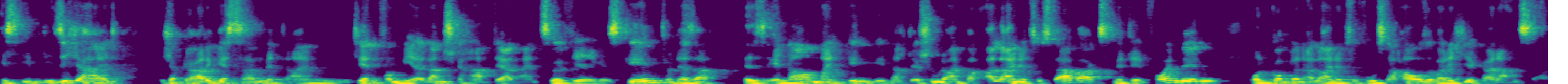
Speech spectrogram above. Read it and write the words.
ist eben die Sicherheit. Ich habe gerade gestern mit einem Klienten von mir Lunch gehabt, der hat ein zwölfjähriges Kind und der sagt, es ist enorm, mein Kind geht nach der Schule einfach alleine zu Starbucks mit den Freundinnen und kommt dann alleine zu Fuß nach Hause, weil ich hier keine Angst habe.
